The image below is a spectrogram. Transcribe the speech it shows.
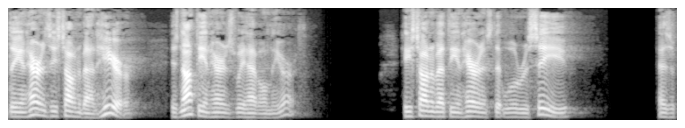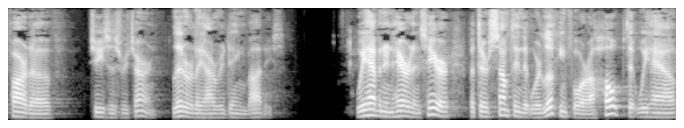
the inheritance he's talking about here is not the inheritance we have on the earth. He's talking about the inheritance that we'll receive as a part of Jesus' return, literally, our redeemed bodies. We have an inheritance here, but there's something that we're looking for, a hope that we have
